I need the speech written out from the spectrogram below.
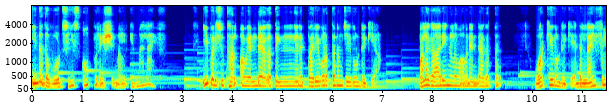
In other words he's operational in my life ഈ പരിശുദ്ധാത്മാവ് എന്റെ അകത്ത് ഇങ്ങനെ പരിവർത്തനം ചെയ്തുകൊണ്ടിരിക്കുകയാണ്. പല കാര്യങ്ങളും അവൻ എന്റെ അകത്ത് വർക്ക് ചെയ്തുകൊണ്ടിരിക്കുക. എന്റെ ലൈഫിൽ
